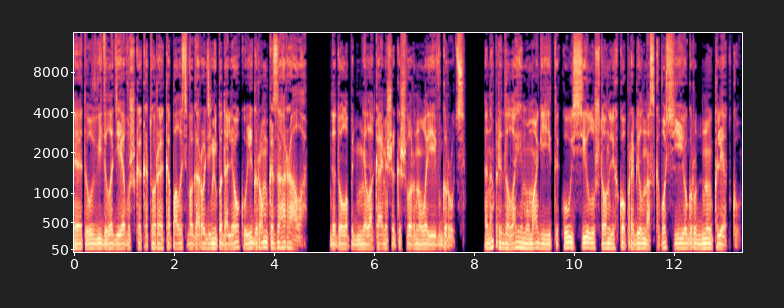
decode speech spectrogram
Это увидела девушка, которая копалась в огороде неподалеку и громко заорала. Додола подняла камешек и швырнула ей в грудь. Она придала ему магии такую силу, что он легко пробил насквозь ее грудную клетку.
